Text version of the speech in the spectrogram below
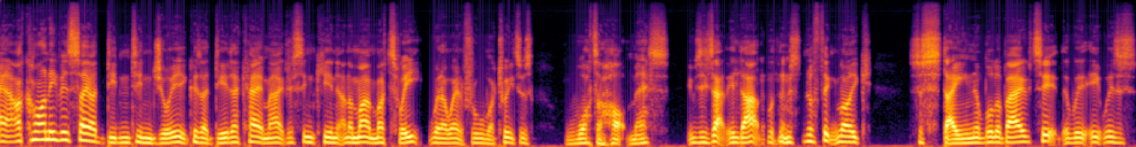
And I can't even say I didn't enjoy it because I did. I came out just thinking, and my, my tweet when I went through all my tweets was, what a hot mess. It was exactly that, but there was nothing like sustainable about it. It was,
